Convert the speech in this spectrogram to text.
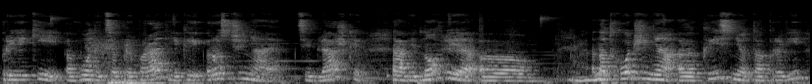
при якій вводиться препарат, який розчиняє ці бляшки та відновлює надходження кисню та крові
